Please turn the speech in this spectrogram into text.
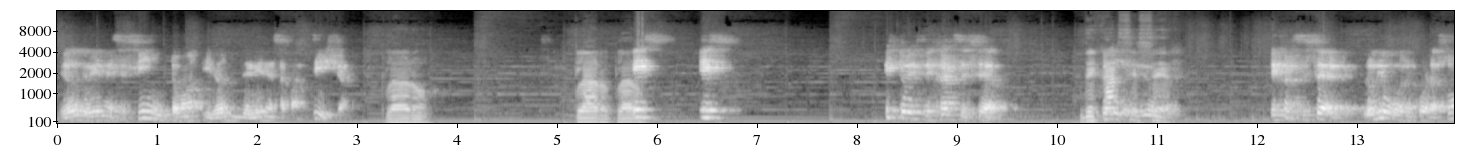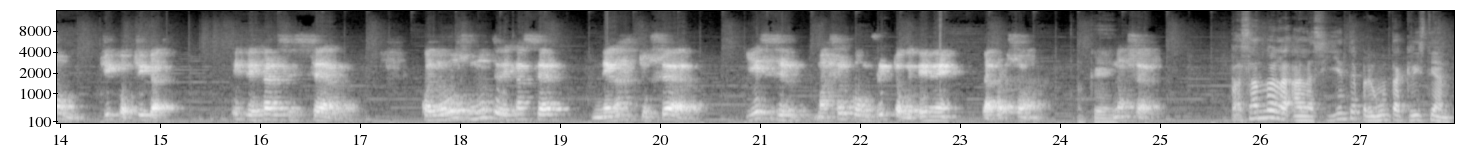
de dónde viene ese síntoma y de dónde viene esa pastilla. Claro, claro, claro. Es, es, esto es dejarse ser. Dejarse ser. Dejarse ser, lo digo con el corazón, chicos, chicas, es dejarse ser cuando vos no te dejas ser, negás tu ser. Y ese es el mayor conflicto que tiene la persona. No ser. Pasando a la, siguiente pregunta, Cristian.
